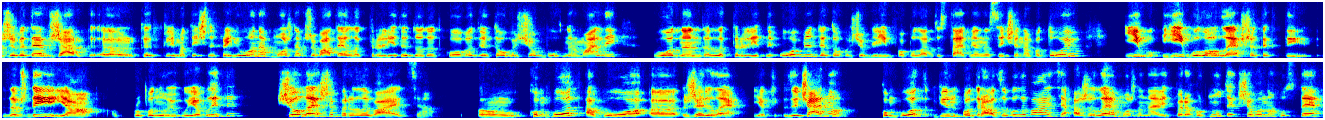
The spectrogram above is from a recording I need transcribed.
живете в жарких кліматичних регіонах, можна вживати електроліти додатково для того, щоб був нормальний водно-електролітний обмін, для того, щоб лімфа була достатньо насичена водою і їй було легше текти. Завжди я пропоную уявити, що легше переливається. е, Компот або е, желе. Як звичайно, компот він одразу виливається, а желе можна навіть перегорнути, якщо воно густе,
